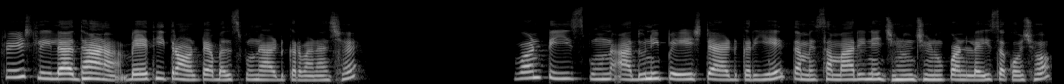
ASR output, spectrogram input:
ફ્રેશ લીલા ધાણા બેથી ત્રણ ટેબલ સ્પૂન એડ કરવાના છે. વન ટીસ્પૂન આદુની પેસ્ટ એડ કરીએ. તમે સમારીને ઝીણું ઝીણું પણ લઈ શકો છો.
